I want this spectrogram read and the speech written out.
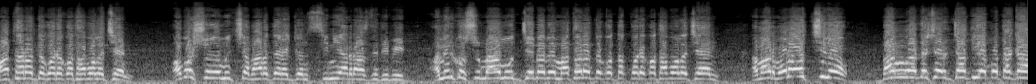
মাথা নত করে কথা বলেছেন, অবশ্যই অমিত শাহ ভারতের একজন সিনিয়র রাজনীতিবিদ। আমির খসরু মাহমুদ যেভাবে মাথা নত করে কথা বলেছেন, আমার মনে হচ্ছিল বাংলাদেশের জাতীয় পতাকা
